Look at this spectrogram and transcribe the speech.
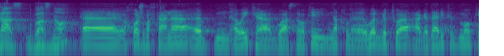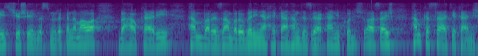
غاز بگوازنەوە؟ خۆشبەختانە ئەوەی کە گواستنەوەکەی نەقل وەرگرتووە ئاگەداری کردمەوە کە هیچ کێشەیەک لە سنوورەکە نەماوە بە هاوکاری هەم بەڕێزان بەڕێوەبەری ناحیەکان هەم دەزگاکانی پۆلیس و ئاسایش هەم کەسایەتیەکانیش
